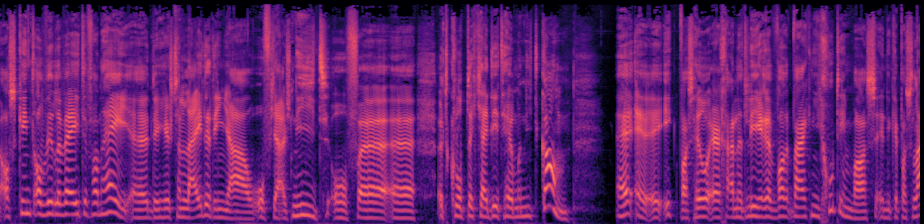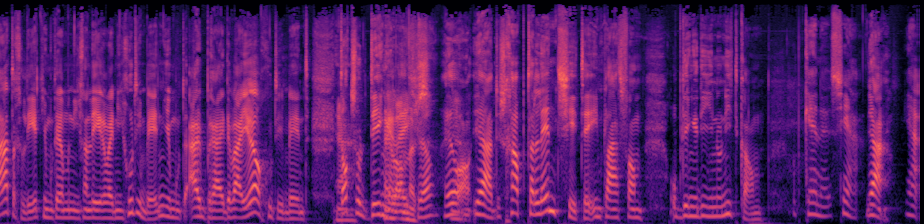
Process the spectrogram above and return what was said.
als kind al willen weten van, hé, hey, er heerst een leider in jou, of juist niet, of het klopt dat jij dit helemaal niet kan. Eh, eh, ik was heel erg aan het leren wat, waar ik niet goed in was. En ik heb pas later geleerd, je moet helemaal niet gaan leren waar je niet goed in bent. Je moet uitbreiden waar je wel goed in bent. ja, dat soort dingen, heel weet anders. je wel. Heel, Ja. ja. dus ga op talent zitten in plaats van op dingen die je nog niet kan. Op kennis, ja. Ja. Ja.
